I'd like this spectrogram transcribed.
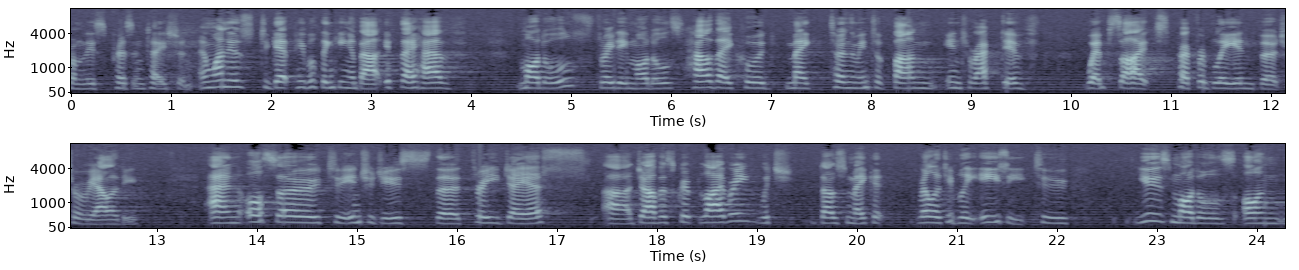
from this presentation. And one is to get people thinking about if they have models, 3D models, how they could make turn them into fun, interactive websites, preferably in virtual reality. And also to introduce the Three.js uh, JavaScript library, which does make it relatively easy to use models on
